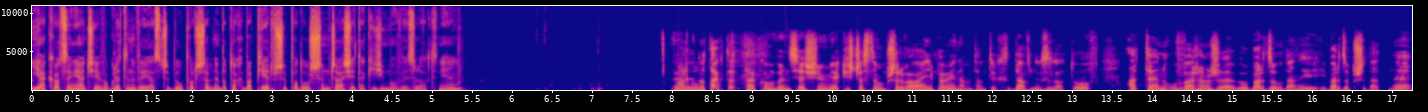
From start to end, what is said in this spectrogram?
jak oceniacie w ogóle ten wyjazd? Czy był potrzebny? Bo to chyba pierwszy po dłuższym czasie taki zimowy zlot, nie? Y, Marku? No tak, ta, ta konwencja się jakiś czas temu przerwała. Ja nie pamiętam tam tych dawnych zlotów, a ten uważam, że był bardzo udany i, i bardzo przydatny.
